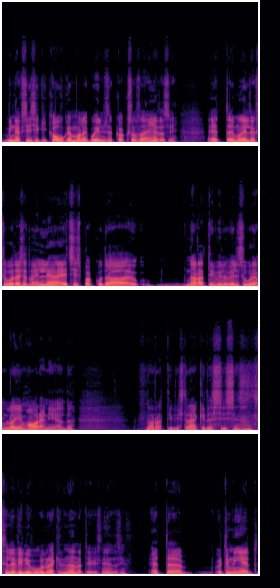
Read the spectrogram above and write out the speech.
minnakse isegi kaugemale kui eelmised kaks osa ja mm. nii edasi. et mõeldakse uued asjad välja, et siis pakkuda narratiivil veel suurem, laiem haare nii-öelda. narratiivist rääkides siis, selle filmi puhul rääkida narratiivist ja nii edasi. et äh, ütleme nii, et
